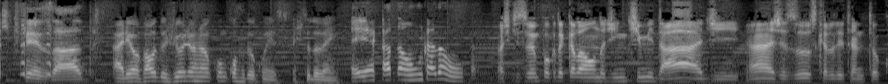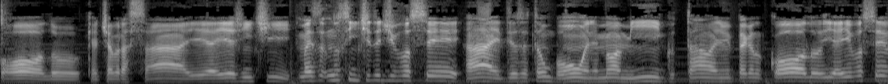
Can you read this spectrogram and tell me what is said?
que pesado. Ariovaldo Júnior não concordou com isso, mas tudo bem. Aí é cada um, cada um, cara. Acho que isso vem um pouco daquela onda de intimidade. Ah, Jesus, quero deitar no teu colo, quero te abraçar. E aí a gente. Mas no sentido de você. Ai, Deus é tão bom, ele é meu amigo tal, ele me pega no colo. E aí você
